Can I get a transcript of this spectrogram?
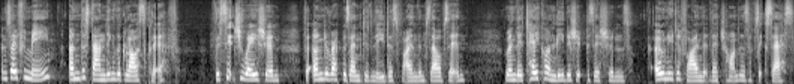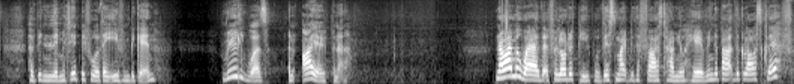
And so for me, understanding the glass cliff, the situation that underrepresented leaders find themselves in when they take on leadership positions only to find that their chances of success have been limited before they even begin, really was an eye opener. Now, I'm aware that for a lot of people, this might be the first time you're hearing about the glass cliff.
